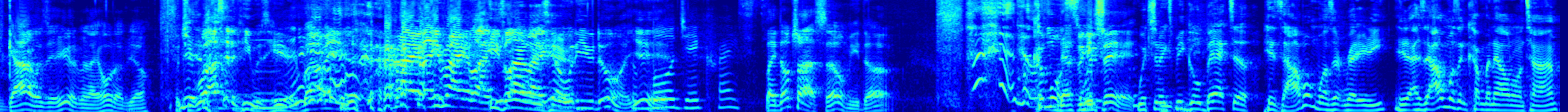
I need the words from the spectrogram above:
if God was here, he would have been like, "Hold up, yo." What you, Yeah. well, I said if he was here, but I mean, he probably, he probably like, He's he's probably always like, "Yo, here. what are you doing?" Yeah, Bull J Christ. like don't try to sell me, dog. Come on, That's what he said. Which makes me go back to his album wasn't ready. His album wasn't coming out on time,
